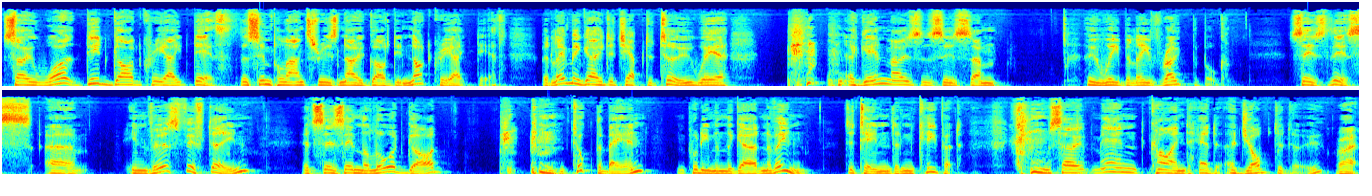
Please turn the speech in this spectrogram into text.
So what did God create death? The simple answer is no, God did not create death. But let me go to chapter 2 where again Moses is um, who we believe wrote the book, says this um, in verse 15. It says, Then the Lord God took the man and put him in the Garden of Eden to tend and keep it. so mankind had a job to do, Right.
